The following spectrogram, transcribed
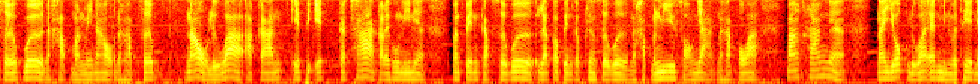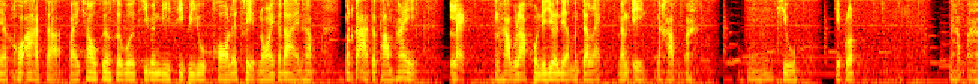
เซิร์ฟเวอร์นะครับมันไม่เน่านะครับเซิร์ฟเน่าหรือว่าอาการ FPS กระชากอะไรพวกนี้เนี่ยมันเป็นกับเซิร์ฟเวอร์แล้วก็เป็นกับเครื่องเซิร์ฟเวอร์นะครับมันมีอยู่สองอย่างนะครับ เพราะว่าบางครั้งเนี่ย นายกหรือว่าแอดมินประเทศเนี่ยเขาอาจจะไปเช่าเครื่องเซิร์ฟเวอร์ที่มันมี CPU คอและเทรดน้อยก็ได้นะครับ มันก็อาจจะทำให้แหลกนะครับเวลาคนเยอะๆเนี่ยมันจะแหลกนั่นเองนะครับอะชิวเก็บรถนะครับอ่า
